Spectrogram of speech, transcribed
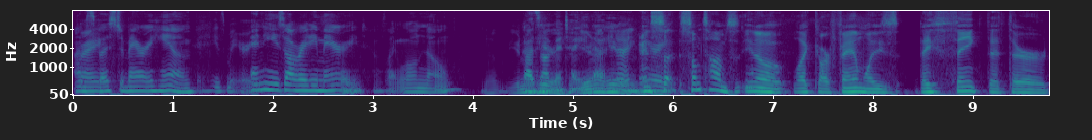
I'm Right. supposed to marry him, He's married. and he's already married. I was like, well, no. No, you're not God's not gonna hearing. tell you You're that. not You're hearing. And so, sometimes, you know, like our families, they think that they're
